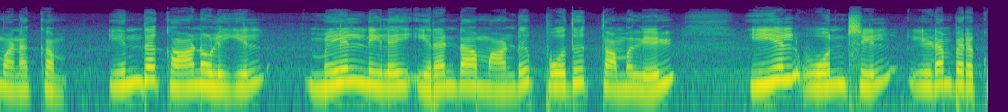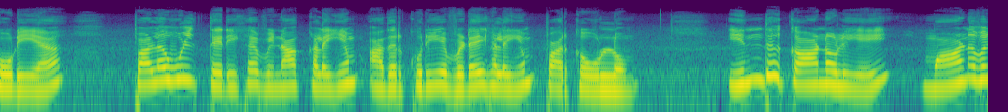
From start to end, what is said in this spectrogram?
வணக்கம். இந்த காணொளியில் மேல்நிலை இரண்டாம் ஆண்டு பொது தமிழில் இயல் ஒன்றில் இடம்பெறக்கூடிய பலவுள் தெரிக வினாக்களையும் அதற்குரிய விடைகளையும் பார்க்க உள்ளோம். இந்த காணொளியை மாணவ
